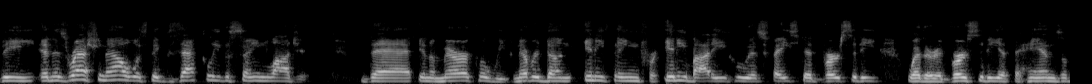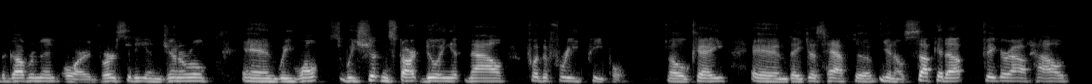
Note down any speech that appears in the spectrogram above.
the and his rationale was exactly the same logic that in America we've never done anything for anybody who has faced adversity, whether adversity at the hands of the government or adversity in general, and we won't we shouldn't start doing it now for the freed people. Okay, and they just have to you know suck it up, figure out how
